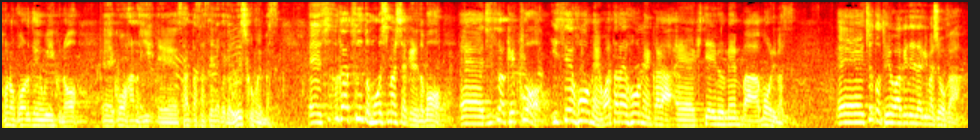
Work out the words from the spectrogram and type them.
このゴールデンウィークの、えー、後半の日、えー、参加させていただくことを嬉しく思います。えー、鈴鹿2と申しましたけれども、えー、実は結構伊勢方面渡来方面から、えー、来ているメンバーもおります、えー、ちょっと手を挙げていただきましょうか、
